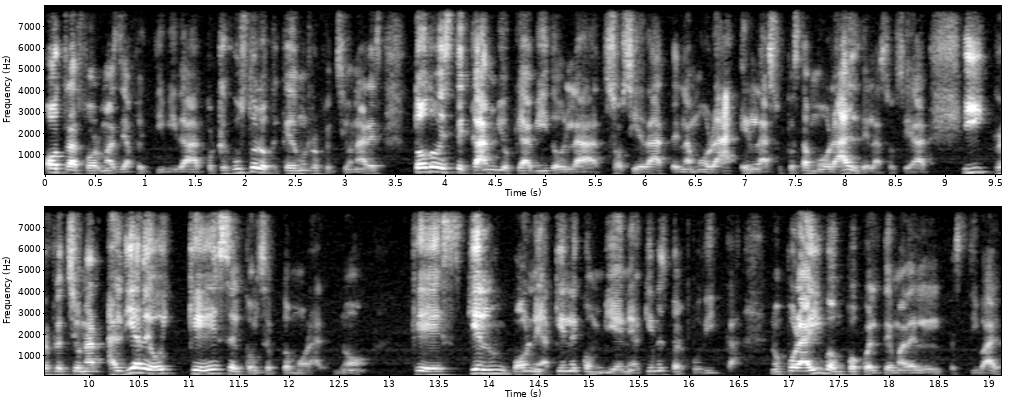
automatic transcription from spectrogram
otras formas de afectividad, porque justo lo que queremos reflexionar es todo este cambio que ha habido en la sociedad, en la moral, en la supuesta moral de la sociedad, y reflexionar al día de hoy qué es el concepto moral, ¿no? ¿Qué es? ¿Quién lo impone? ¿A quién le conviene? ¿A quién les perjudica? ¿No? Por ahí va un poco el tema del festival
